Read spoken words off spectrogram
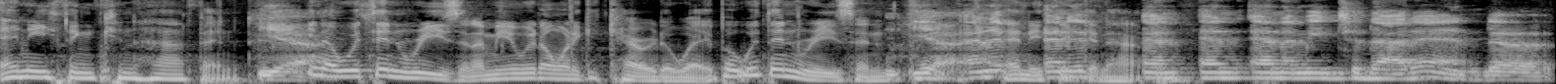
anything can happen. Yeah, you know, within reason. I mean, we don't want to get carried away, but within reason. Yeah, and if, anything and if, can happen. And, and and I mean, to that end uh,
